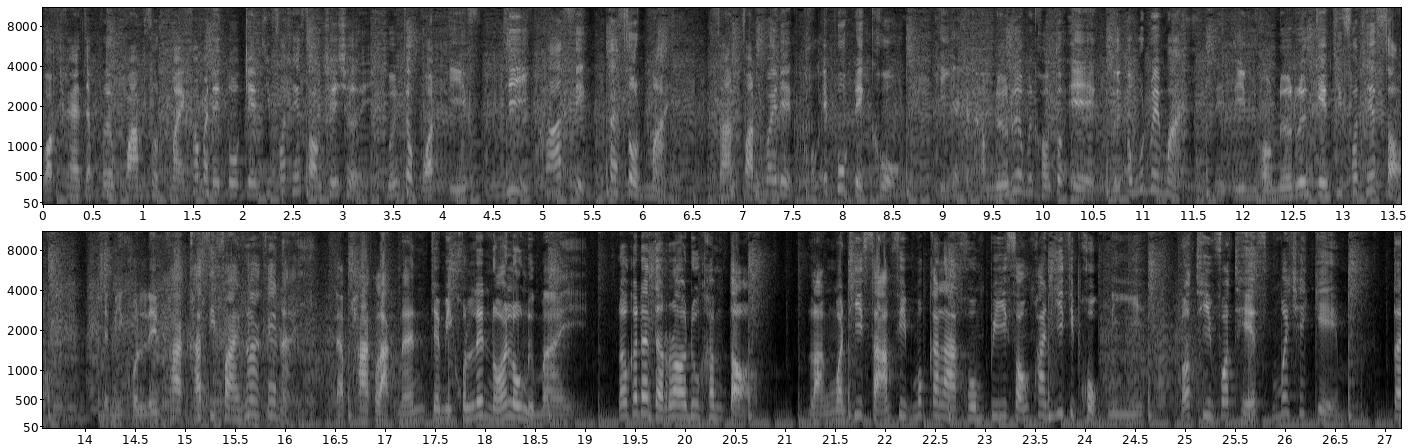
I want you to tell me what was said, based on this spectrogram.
ว่าแค่จะเพิ่มความสดใหม่เข้าไปในตัวเกมที่ Fortress 2เฉยๆ เหมือนกับ What If ที่คลาสสิกแต่สดใหม่ สารฝันวัยเด็กของไอ้พวกเด็กโขง ที่อยากจะทำเนื้อเรื่องเป็นของตัวเอง หรืออาวุธใหม่ๆ ในธีมของเนื้อเรื่องเกมที่ Fortress 2จะมีคนเล่นภาคคลาสสิฟายมากแค่ไหน และภาคหลักนั้นจะมีคนเล่นน้อยลงหรือไม่ เราก็ได้แต่รอดูคำตอบ หลังวันที่ 30 มกราคมปี 2026 นี้ เพราะทีม Fortress ไม่ใช่เกม แต่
